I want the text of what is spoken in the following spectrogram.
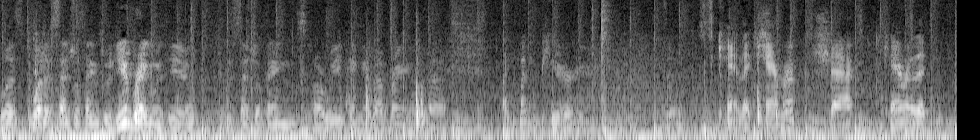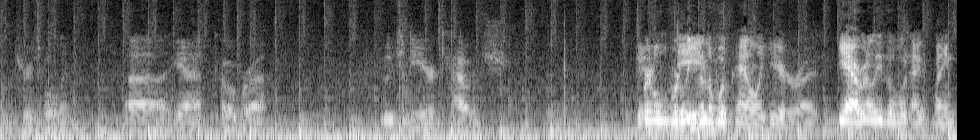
was what essential things would you bring with you? What essential things are we thinking about bringing with us? Like my computer. It's ca- that camera, Shack camera that Drew's holding. Uh, yeah, Cobra, Luchadeer, couch. We're, we're Dave. leaving the wood paneling here, right? Yeah, we're gonna leave the wood. I mean,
